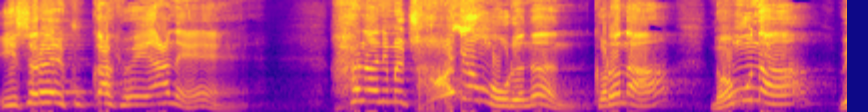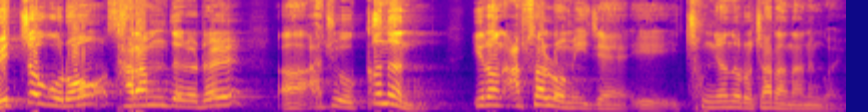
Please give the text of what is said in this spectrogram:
이스라엘 국가 교회 안에 하나님을 전혀 모르는 그러나 너무나 외적으로 사람들을 어, 아주 끄는 이런 압살롬이 이제 이 청년으로 자라나는 거예요.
